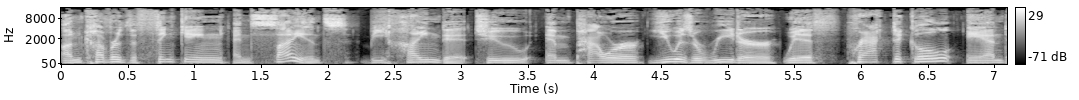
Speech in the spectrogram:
uncover the thinking and science behind it to empower you as a reader with practical and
